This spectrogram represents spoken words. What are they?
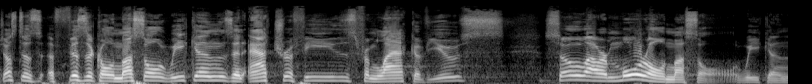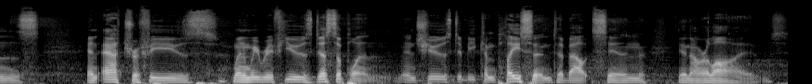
Just as a physical muscle weakens and atrophies from lack of use, so our moral muscle weakens and atrophies when we refuse discipline and choose to be complacent about sin in our lives.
